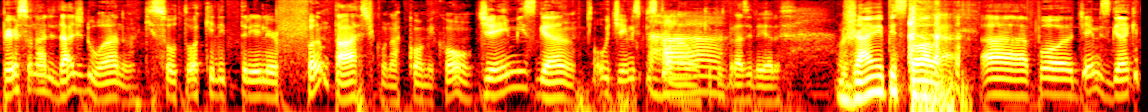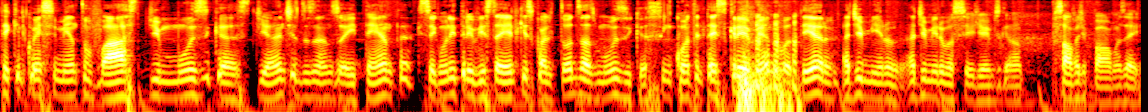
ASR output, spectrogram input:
personalidade do ano, que soltou aquele trailer fantástico na Comic Con, James Gunn, ou James Pistolão ah. aqui pros brasileiros. O Jaime Pistola. Ah, pô, James Gunn que tem aquele conhecimento vasto de músicas de antes dos anos 80, que segundo a entrevista é ele que escolhe todas as músicas enquanto ele tá escrevendo o roteiro. Admiro, admiro você, James Gunn. Salva de palmas aí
